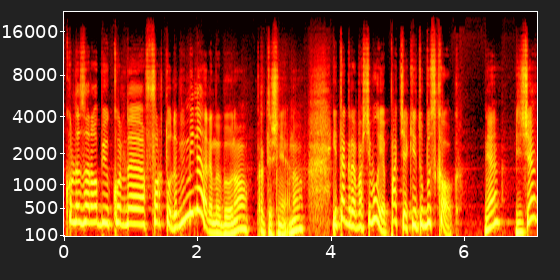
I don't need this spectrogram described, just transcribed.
kurde, zarobił, kurde, fortunę, by milionerem by był, no, praktycznie, no. I ta gra właśnie mówię, patrzcie, jaki tu był skok, nie? Widzicie?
